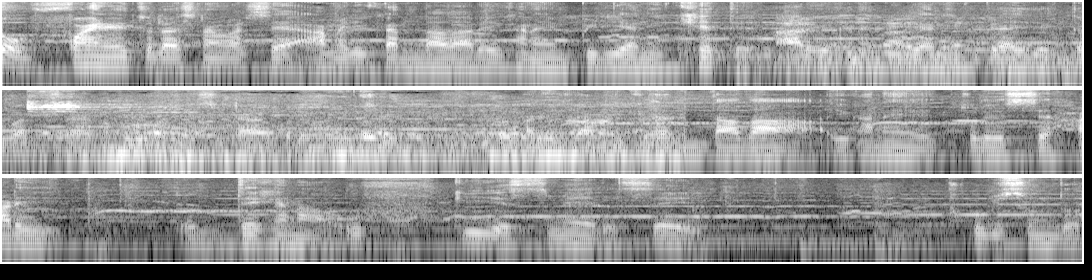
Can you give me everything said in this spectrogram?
সো ফাইনালি চলে আসলাম আসছে আমেরিকান দাদার এখানে বিরিয়ানি খেতে। আর এখানে বিরিয়ানির প্রাইস দেখতে পাচ্ছ এখন পঁচাশি টাকা করে হয়েছে। আর এই আমেরিকান দাদা এখানে চলে এসছে হাড়ি। তো দেখে না উফ, কি স্মেল সেই। খুবই সুন্দর।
